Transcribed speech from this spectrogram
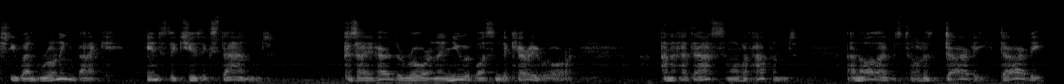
Actually went running back into the Cusack stand because I heard the roar and I knew it wasn't the Kerry roar. And I had to ask someone what happened. And all I was told was Darby, Darby,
